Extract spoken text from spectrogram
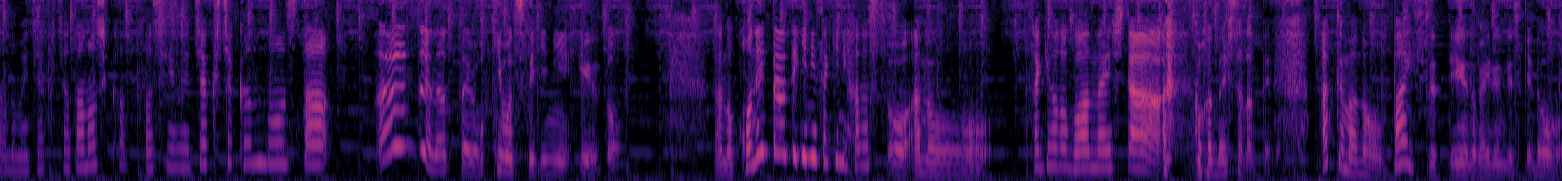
あの、めちゃくちゃ楽しかったし、めちゃくちゃ感動した。うんってなったよ、気持ち的に言うと。あの、小ネタ的に先に話すと、あのー、先ほどご案内した、ご案内しただって、悪魔のバイスっていうのがいるんですけど、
